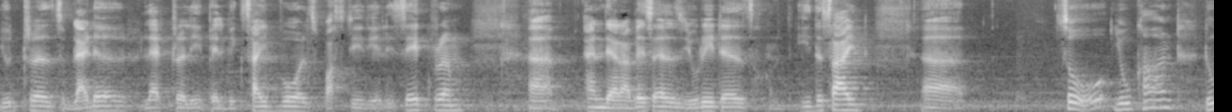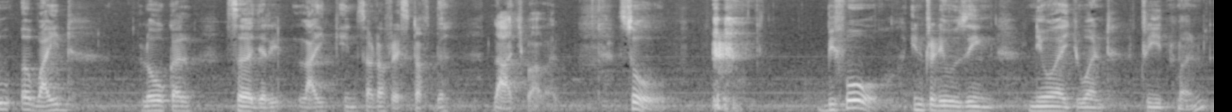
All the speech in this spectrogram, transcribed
uterus, bladder, laterally pelvic side walls, posteriorly sacrum, uh, and there are vessels, ureters on either side. Uh, so you can't do a wide local surgery like in sort of rest of the large bowel. So before introducing new neoadjuvant treatment,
